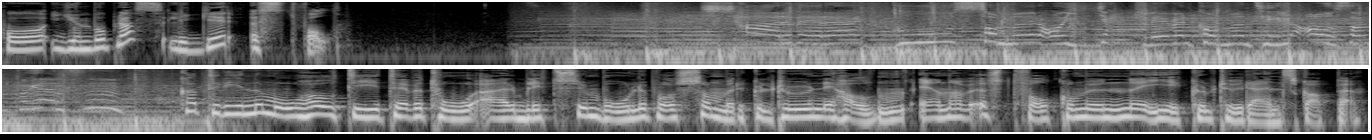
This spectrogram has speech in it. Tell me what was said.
På jumboplass ligger Østfold. Kjære dere, god sommer og hjertelig velkommen til Allsang på grensen! Katrine Moholt i TV 2 er blitt symbolet på sommerkulturen i Halden, en av Østfold-kommunene i kulturregnskapet.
